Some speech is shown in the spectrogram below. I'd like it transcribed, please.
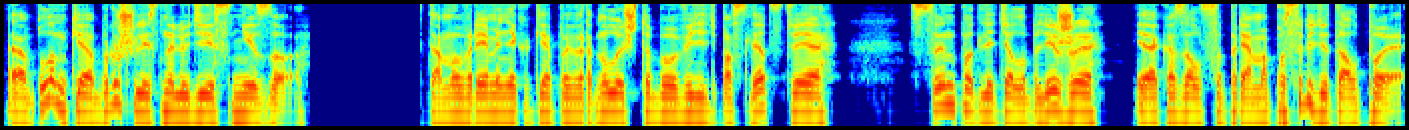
а обломки обрушились на людей снизу. К тому времени, как я повернулась, чтобы увидеть последствия, сын подлетел ближе и оказался прямо посреди толпы.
